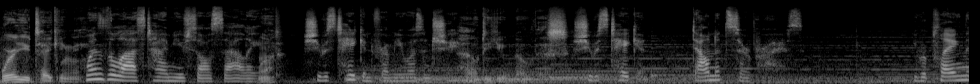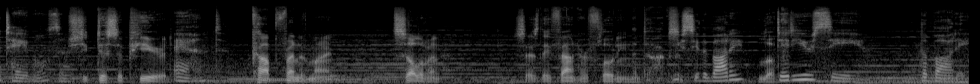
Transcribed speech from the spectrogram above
Where are you taking me? When's the last time you saw Sally? What? She was taken from you, wasn't she? How do you know this? She was taken, down at Surprise. You were playing the tables and... She disappeared. And? Cop friend of mine, Sullivan, says they found her floating in the docks. You see the body? Look. Did you see the body?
